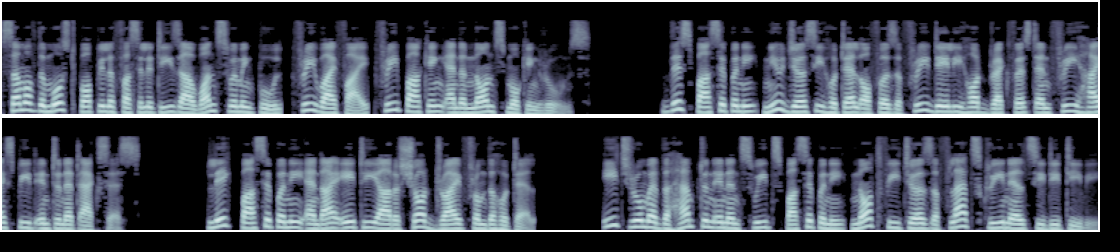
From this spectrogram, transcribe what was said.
Some of the most popular facilities are one swimming pool, free Wi-Fi, free parking and a non-smoking rooms. This Parsippany, New Jersey hotel offers a free daily hot breakfast and free high-speed internet access. Lake Parsippany and I-80 are a short drive from the hotel. Each room at the Hampton Inn and Suites Parsippany North features a flat-screen LCD TV.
